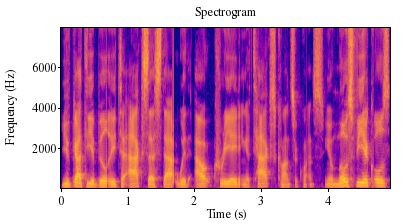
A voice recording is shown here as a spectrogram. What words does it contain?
you've got the ability to access that without creating a tax consequence. You know, most vehicles,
